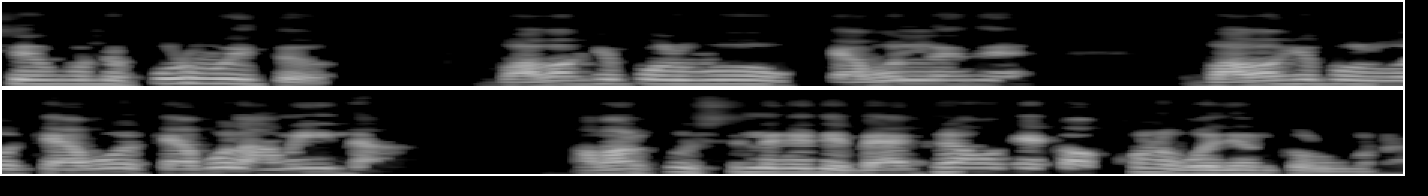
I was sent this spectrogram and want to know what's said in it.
সে মনে পড়বই তো। বাবাকে পড়ব, কেবল বাবাকে পড়ব, কেবল কেবল আমিই না। আমার কুস্তি লেগেছে, ব্যাঘ্র আমাকে কখনো ভোজন করব না।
